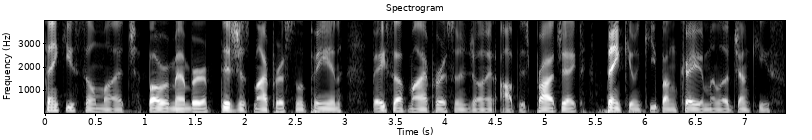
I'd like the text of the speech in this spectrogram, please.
Thank you so much. But remember, this is just my personal opinion based off my personal enjoyment of this project. Thank you and keep on craving, my little junkies.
